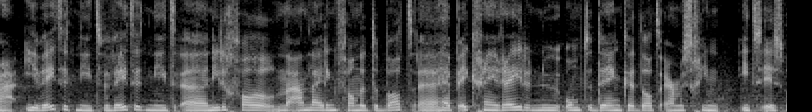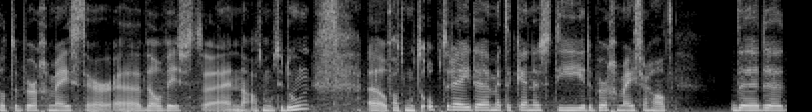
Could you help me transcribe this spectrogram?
Maar je weet het niet. We weten het niet. Uh, in ieder geval, naar aanleiding van het debat, uh, heb ik geen reden nu om te denken dat er misschien iets is wat de burgemeester uh, wel wist en had moeten doen. of had moeten optreden met de kennis die de burgemeester had. De, de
